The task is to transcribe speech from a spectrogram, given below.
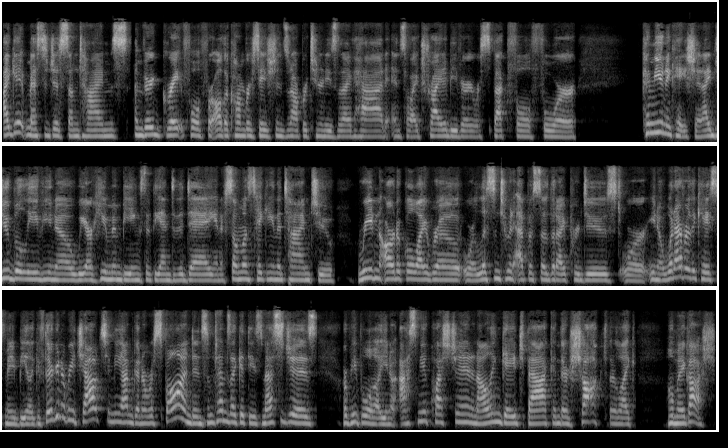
I get messages sometimes. I'm very grateful for all the conversations and opportunities that I've had. And so I try to be very respectful for communication. I do believe, you know, we are human beings at the end of the day. And if someone's taking the time to read an article I wrote or listen to an episode that I produced or, you know, whatever the case may be, like if they're going to reach out to me, I'm going to respond. And sometimes I get these messages or people will, you know, ask me a question and I'll engage back and they're shocked. They're like, oh my gosh,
